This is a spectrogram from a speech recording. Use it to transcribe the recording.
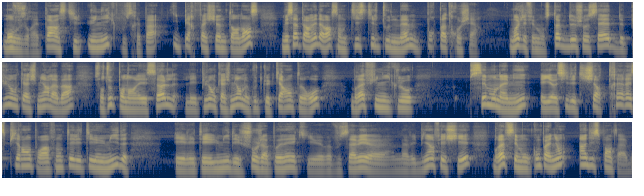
Bon, vous n'aurez pas un style unique, vous ne serez pas hyper fashion tendance, mais ça permet d'avoir son petit style tout de même pour pas trop cher. Moi, j'ai fait mon stock de chaussettes, de pulls en cachemire là-bas. Surtout que pendant les soldes, les pulls en cachemire ne coûtent que 40 euros. Bref, Uniqlo, c'est mon ami. Et il y a aussi des t-shirts très respirants pour affronter l'été humide et l'été humide et chaud japonais qui, euh, vous savez, euh, m'avait bien fait chier. Bref, c'est mon compagnon indispensable.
